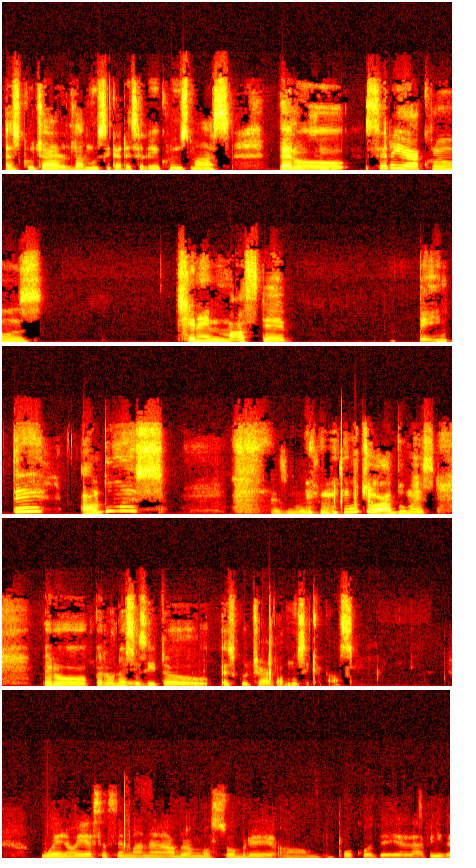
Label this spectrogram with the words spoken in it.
escuchar la música de Celia Cruz más, pero Celia Cruz tiene más de 20 álbumes, Es mucho. muchos álbumes, pero, pero Sí. necesito escuchar la música más. Bueno, y esta semana hablamos sobre um, un poco de la vida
